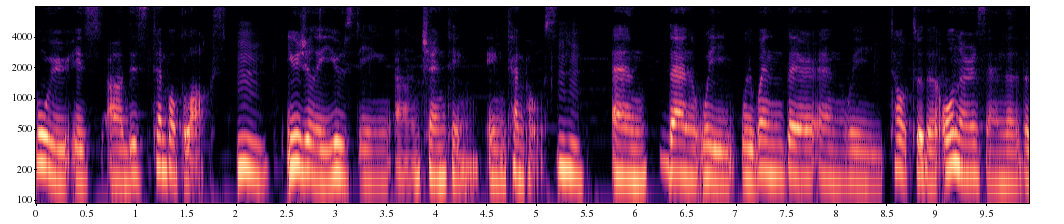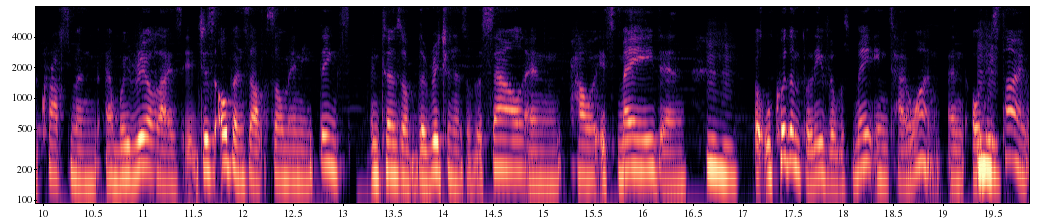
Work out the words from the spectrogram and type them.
Muyu is uh, these temple blocks, mm. usually used in uh, chanting in temples. -hmm. And then we, we went there and we talked to the owners and the, the craftsmen and we realized it just opens up so many things in terms of the richness of the sound and how it's made. And, mm-hmm. but we couldn't believe it was made in Taiwan. And all mm-hmm. this time,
